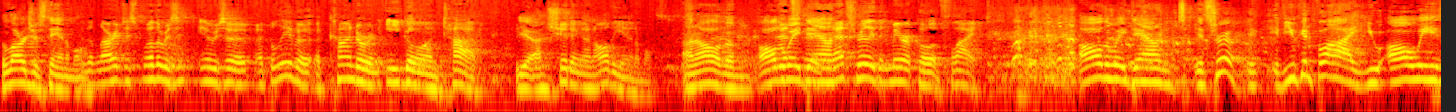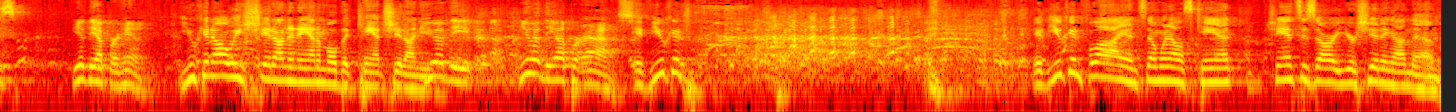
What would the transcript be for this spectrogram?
the largest animal. The largest. Well, there was there was a I believe a, a condor and eagle on top, Yeah, shitting on all the animals. on all of them, all the That's way down, That's really the miracle of flight. all the way down. t- It's true. If, if you can fly, you always You have the upper hand. you can always shit on an animal that can't shit on You You have the you have the upper ass. If you can, if you can fly and someone else can't, chances are you're shitting on them,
